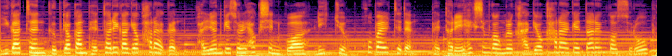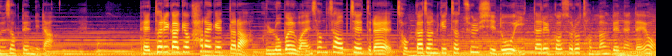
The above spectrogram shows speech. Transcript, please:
이 같은 급격한 배터리 가격 하락은 관련 기술 혁신과 리튬, 코발트 등 배터리 핵심 광물 가격 하락에 따른 것으로 분석됩니다. 배터리 가격 하락에 따라 글로벌 완성차 업체들의 저가 전기차 출시도 잇따를 것으로 전망됐는데요.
